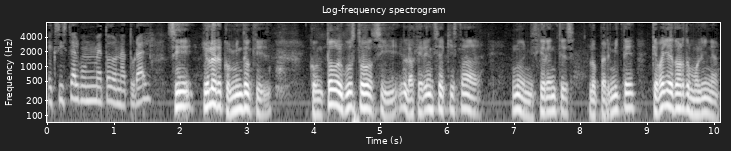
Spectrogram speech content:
¿Existe algún método natural? Sí, yo le recomiendo que con todo el gusto, si la gerencia, aquí está uno de mis gerentes, lo permite, que vaya Eduardo Molina.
